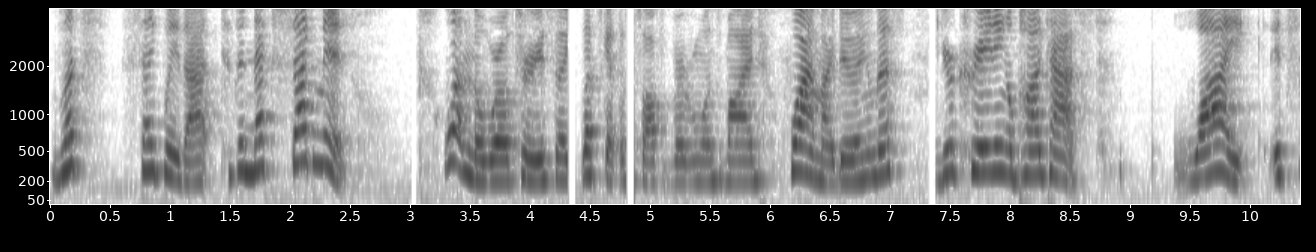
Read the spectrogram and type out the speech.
let's segue that to the next segment. What in the world, Teresa? Let's get this off of everyone's mind. Why am I doing this? You're creating a podcast. Why? It's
